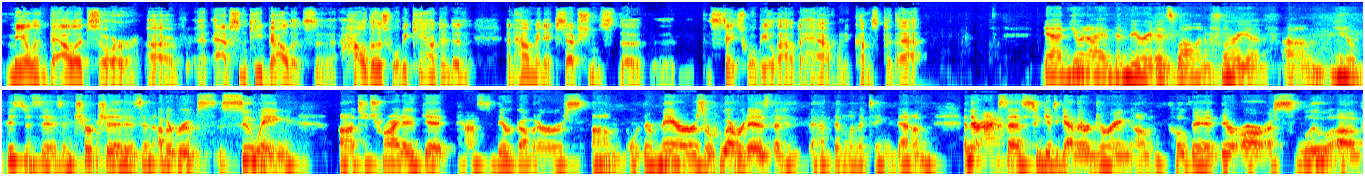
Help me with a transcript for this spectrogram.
uh, mail in ballots or uh, absentee ballots, uh, how those will be counted and, and how many exceptions the, the, states will be allowed to have when it comes to that. Yeah, and you and I have been buried as well in a flurry of, um, you know, businesses and churches and other groups suing uh, to try to get past their governors um, or their mayors or whoever it is that have, been limiting them and their access to get together during um, COVID. There are a slew of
